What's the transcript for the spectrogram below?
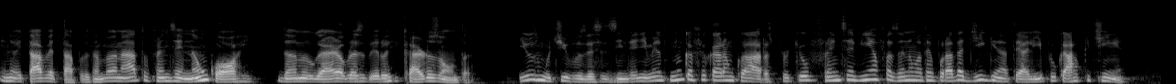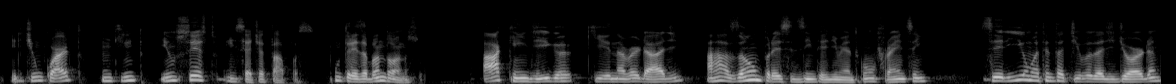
E na oitava etapa do campeonato, o Frentzen não corre, dando lugar ao brasileiro Ricardo Zonta. E os motivos desse desentendimento nunca ficaram claros, porque o Frentzen vinha fazendo uma temporada digna até ali para o carro que tinha. Ele tinha um quarto, um quinto e um sexto em sete etapas, com três abandonos. Há quem diga que, na verdade, a razão para esse desentendimento com o Frentzen seria uma tentativa da Ed Jordan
